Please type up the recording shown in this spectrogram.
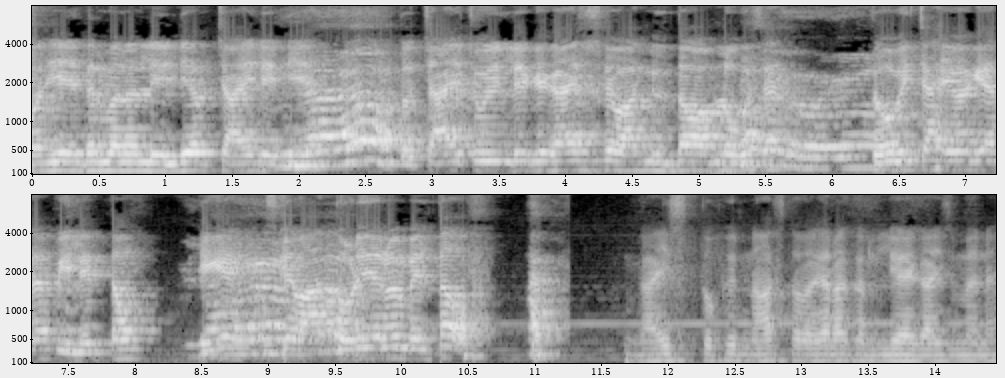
और ये इधर मैंने ले लिया, अब चाय ले ली है। तो चाय चुई लेके गाइस उसके बाद मिलता हूँ आप लोगों से। तो अभी चाय वगैरह पी लेता हूँ, ठीक है? उसके बाद थोड़ी देर में मिलता हूँ। गाइस तो फिर नाश्ता वगैरह कर लिया है गाइस मैंने,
